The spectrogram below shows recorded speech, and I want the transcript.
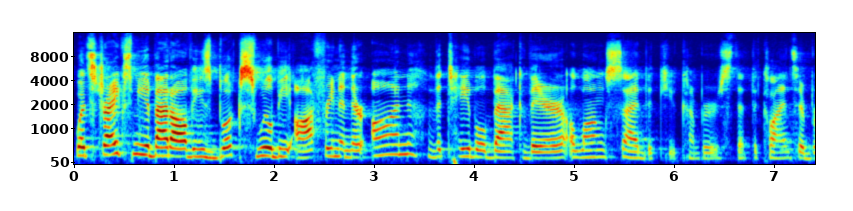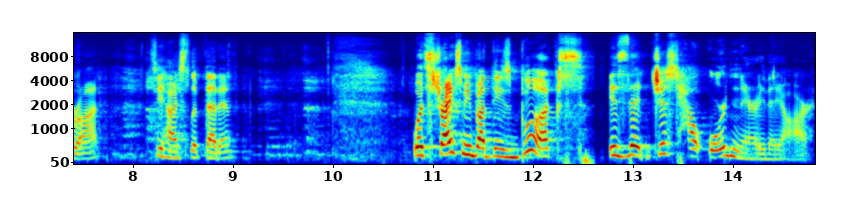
What strikes me about all these books we'll be offering, and they're on the table back there alongside the cucumbers that the clients have brought. See how I slipped that in? What strikes me about these books is that just how ordinary they are.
